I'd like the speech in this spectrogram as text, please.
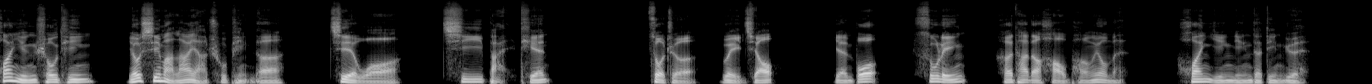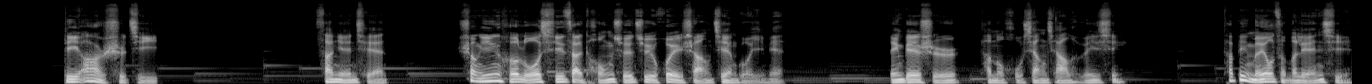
欢迎收听由喜马拉雅出品的《借我七百天》，作者魏娇，演播苏林和他的好朋友们。欢迎您的订阅。第二十集。三年前，圣婴和罗西在同学聚会上见过一面。临别时，他们互相加了微信。他并没有怎么联系，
